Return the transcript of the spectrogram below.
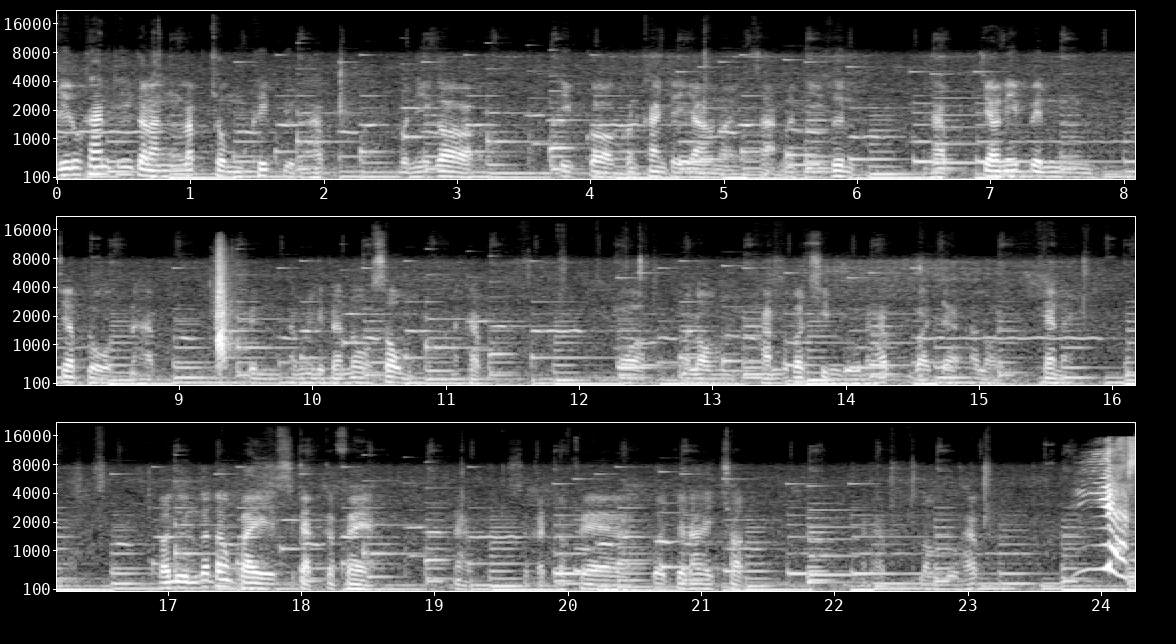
ัสดีทุกท่านที่กำลังรับชมคลิปอยู่นะครับ วันนี้ก็คลิปก็ค่อนข้างจะยาวหน่อยสามนาทีขึ้นนะครับเจ้านี้เป็นเจ้าโปรดนะครับ เป็นอเมริกาโน่ส้มนะครับ ก็มาลองทำแล้วก็ชิมดูนะครับ ว่าจะอร่อยแค่ไหนก่อนอื่นก็ต้องไปสกัดกาแฟนะครับสกัดกาแฟก็จะได้ช็อตนะครับลองดูครับ Yes!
